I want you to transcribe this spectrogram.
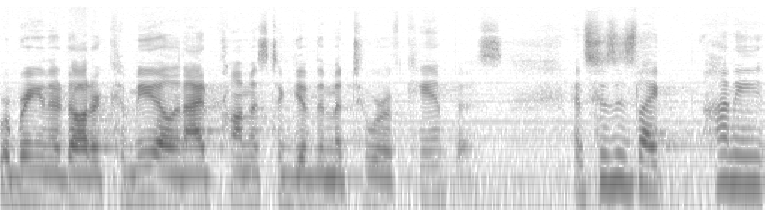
were bringing their daughter Camille, and I'd promised to give them a tour of campus. And Susie's like, honey,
